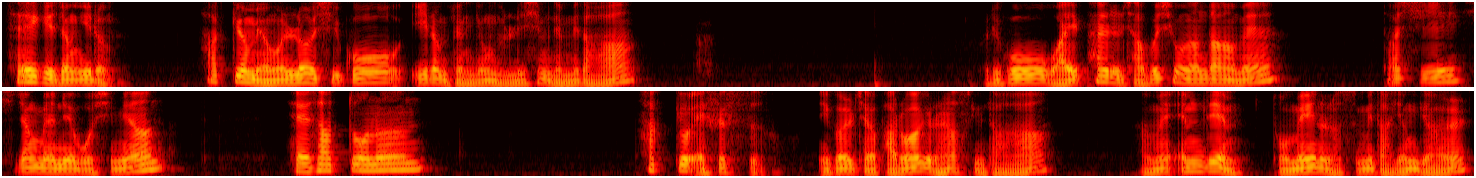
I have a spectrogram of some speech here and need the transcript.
새 계정 이름 학교명을 넣으시고 이름 변경 누르시면 됩니다. 그리고 와이파이를 잡으시고 난 다음에 다시 시작 메뉴에 보시면 회사 또는 학교 액세스 이걸 제가 바로 하기로 해놨습니다. 다음에 MDM 도메인을 넣습니다. 연결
